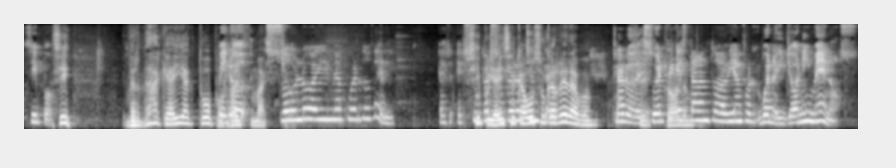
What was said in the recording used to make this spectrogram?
Sí, po. Sí, verdad que ahí actuó por Pero Ralph Macchio. solo ahí me acuerdo de él. Es, es Sí, pues y ahí se acabó su carrera. po. Claro, de Sí, suerte que estaban todavía en forma. Bueno, y Johnny menos.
